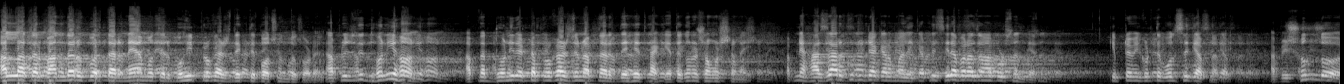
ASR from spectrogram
আল্লাহ তার বান্দার উপর তার নেয়ামতের বহিঃপ্রকাশ দেখতে পছন্দ করেন। আপনি যদি ধনী হন, আপনার ধনীর একটা প্রকাশ যেন আপনার দেহে থাকে, এতে কোনো সমস্যা নাই। আপনি হাজার কোটি টাকার মালিক, আপনি সিরাপারা জামা পড়ছেন কেন? কিপটামি করতে বলছে কি আপনাকে আপনি সুন্দর,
